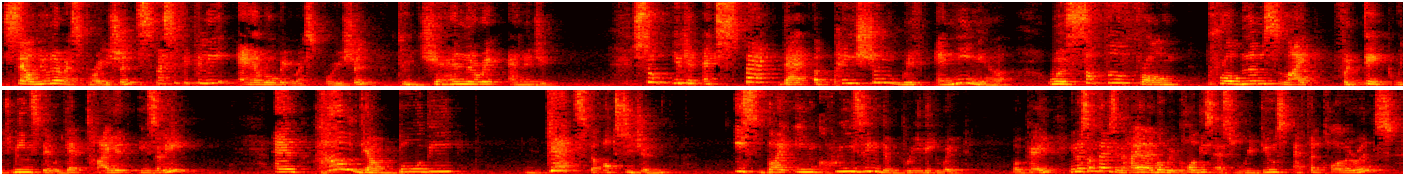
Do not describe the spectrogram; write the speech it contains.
cellular respiration, specifically aerobic respiration, to generate energy. So you can expect that a patient with anemia will suffer from problems like fatigue, which means they will get tired easily, and how their body gets the oxygen is by increasing the breathing rate. Okay, you know, sometimes in higher level we call this as reduced effort tolerance.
